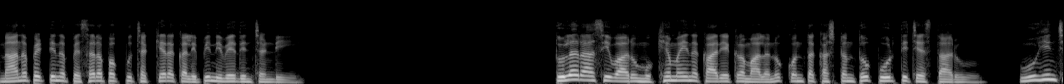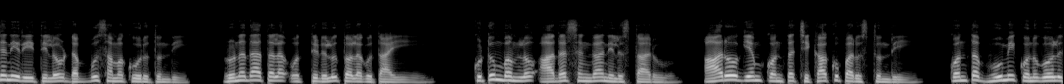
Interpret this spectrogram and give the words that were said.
నానపెట్టిన పెసరపప్పు చక్కెర కలిపి నివేదించండి. తులరాశివారు ముఖ్యమైన కార్యక్రమాలను కొంత కష్టంతో పూర్తి చేస్తారు. ఊహించని రీతిలో డబ్బు సమకూరుతుంది. రుణదాతల ఒత్తిడులు తొలగుతాయి. కుటుంబంలో ఆదర్శంగా నిలుస్తారు. ఆరోగ్యం కొంత చికాకు పరుస్తుంది కొంత భూమి కొనుగోలు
